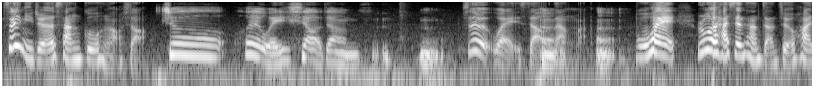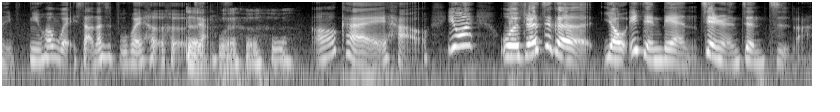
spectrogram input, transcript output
所以你觉得三姑很好笑，就会微笑这样子，嗯，是微笑这样吗？嗯，不会。如果他现场讲这个话，你你会微笑，但是不会呵呵这样，不会呵呵。OK，好，因为我觉得这个有一点点见仁见智啦。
